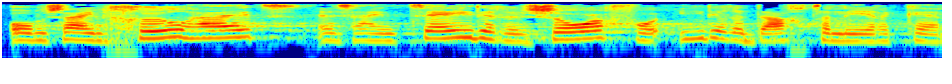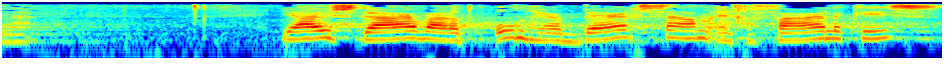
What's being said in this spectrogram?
Om Zijn gulheid en Zijn tedere zorg voor iedere dag te leren kennen. Juist daar waar het onherbergzaam en gevaarlijk is,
